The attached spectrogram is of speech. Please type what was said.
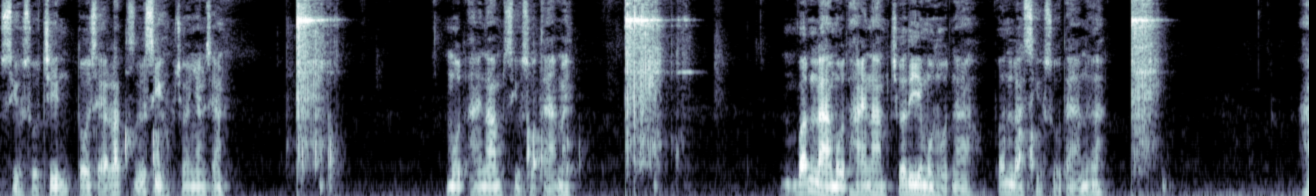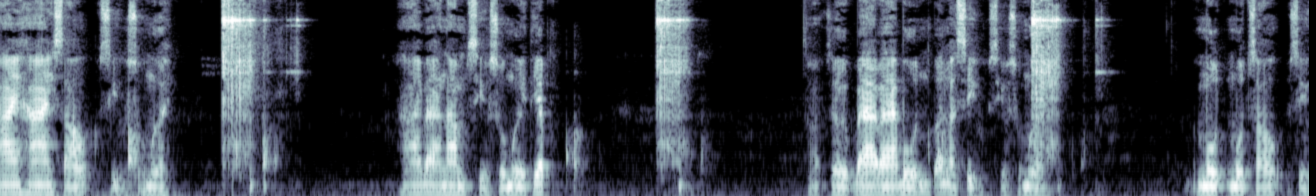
xỉu số 9 tôi sẽ lắc giữ xỉu cho anh em xem. 125 xỉu số 8 này. Vẫn là 125 chưa đi một hột nào. Vẫn là xỉu số 8 nữa. 226 xỉu số 10 235 xỉu số 10 tiếp. Đó, giờ 334 vẫn là xỉu xỉu số 10 116 xỉu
